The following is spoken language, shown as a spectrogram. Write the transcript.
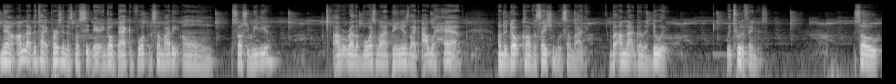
Now, I'm not the type person that's gonna sit there and go back and forth with somebody on social media. I would rather voice my opinions. Like I would have an adult conversation with somebody, but I'm not gonna do it with Twitter fingers. So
